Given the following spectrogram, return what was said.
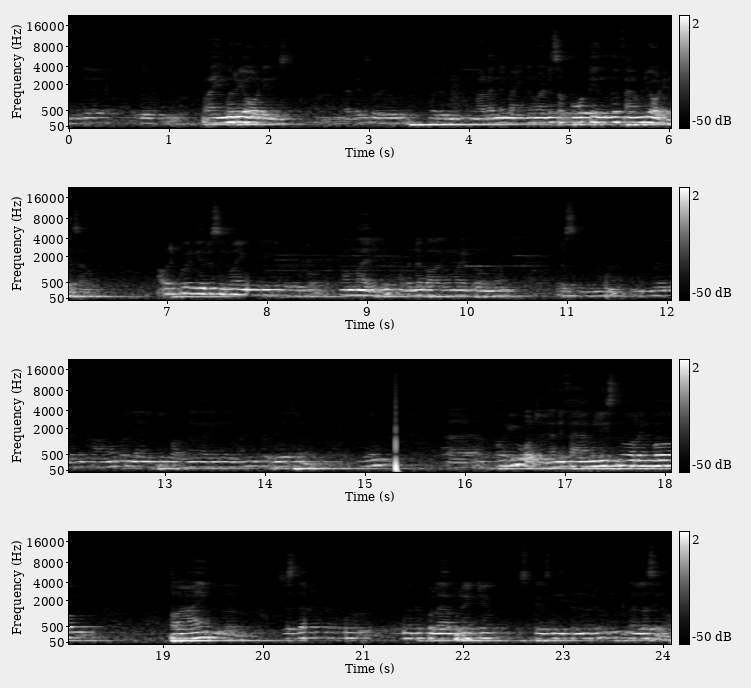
എന്റെ ഒരു പ്രൈമറി ഓഡിയൻസ് ദാറ്റ് ഈസ് ഒരു ഒരു നടനെ ഭയങ്കരമായിട്ട് സപ്പോർട്ട് ചെയ്യുന്നത് ഫാമിലി ഓഡിയൻസാണ് അവർക്ക് വേണ്ടി ഒരു സിനിമ ഇമ്മീഡിയറ്റ് വരുമ്പോൾ നന്നായിരിക്കും. അതിന്റെ ഭാഗമായിട്ട് വന്ന ഒരു സിനിമയാണ് നിങ്ങളെല്ലാവരും കാണുമ്പോൾ ഞാനിപ്പോൾ ഈ പറഞ്ഞ കാര്യങ്ങളെല്ലാം നിങ്ങൾക്ക് റിലേറ്റ് ചെയ്യാൻ പറ്റും ഈവൻ ഫോർ യു ഓൾസോ ഞാൻ ഈ ഫാമിലീസ് എന്ന് പറയുമ്പോൾ പ്രായമില്ല ജസ്റ്റ് ആയിട്ട് ഒരു കൊലാബറേറ്റീവ് സ്പേസ് നിൽക്കുന്ന ഒരു നല്ല സിനിമ.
